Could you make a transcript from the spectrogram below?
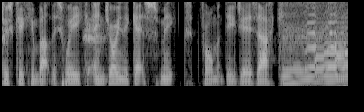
Just kicking back this week, enjoying the guest mix from DJ Zach.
